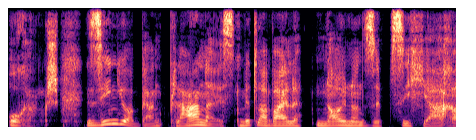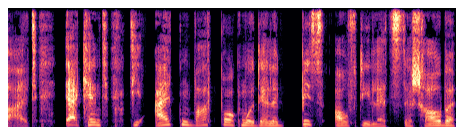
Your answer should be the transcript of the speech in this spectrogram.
orange. Senior Bernd Planer ist mittlerweile 79 Jahre alt. Er kennt die alten Wartburg-Modelle bis auf die letzte Schraube.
